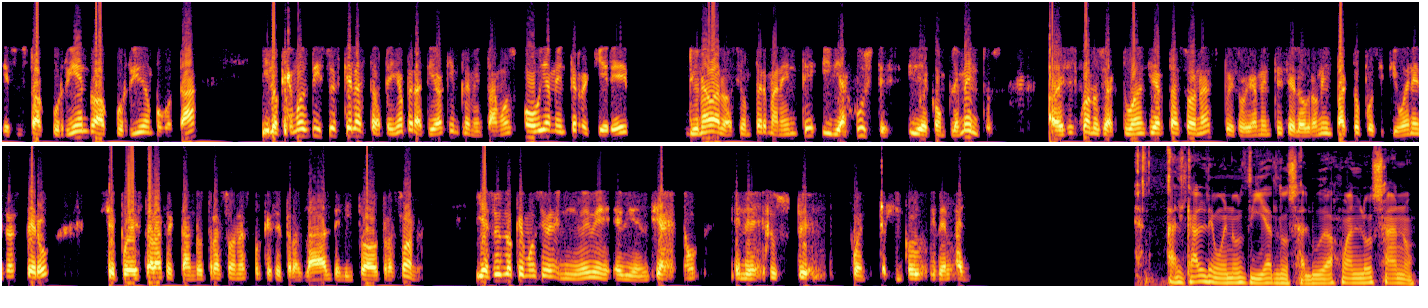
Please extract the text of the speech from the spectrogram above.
eso está ocurriendo, ha ocurrido en Bogotá, y lo que hemos visto es que la estrategia operativa que implementamos obviamente requiere de una evaluación permanente y de ajustes y de complementos. A veces cuando se actúa en ciertas zonas, pues obviamente se logra un impacto positivo en esas, pero se puede estar afectando otras zonas porque se traslada el delito a otras zonas. Y eso es lo que hemos venido evidenciando en esos 45 del año. Alcalde, buenos días. Lo saluda Juan Lozano.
